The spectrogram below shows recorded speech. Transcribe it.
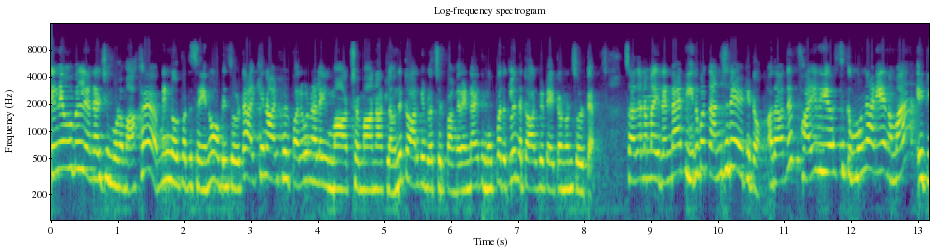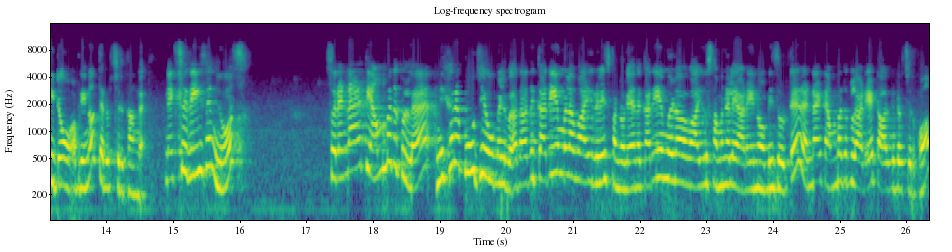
ரினியூவபிள் எனர்ஜி மூலமாக மின் உற்பத்தி செய்யணும் அப்படின்னு சொல்லிட்டு ஐக்கிய நாடுகள் பருவநிலை மாற்ற மாநாட்டில் வந்து டார்கெட் வச்சிருப்பாங்க. ரெண்டாயிரத்தி முப்பதுக்குள்ள இந்த டார்கெட் எட்டணும்னு சொல்லிட்டு. ஸோ அதை நம்ம ரெண்டாயிரத்தி இருபத்தஞ்சுலேயே எட்டிட்டோம். அதாவது ஃபைவ் இயர்ஸுக்கு முன்னாடியே நம்ம எட்டிட்டோம் அப்படின்னும் தெரிவிச்சிருக்காங்க. நெக்ஸ்ட் ரீசன் நியூஸ் ஸோ ரெண்டாயிரத்தி ஐம்பதுக்குள்ள நிகர பூஜ்ய உமிழ்வு அதாவது கரியமிள வாயு ரிலீஸ் பண்ணுறோம் இல்லையா? அந்த கரியமிள வாயு சமநிலை அடையணும் அப்படின்னு சொல்லிட்டு ரெண்டாயிரத்தி ஐம்பதுக்குள்ள அடைய டார்கெட் வச்சிருக்கோம்.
